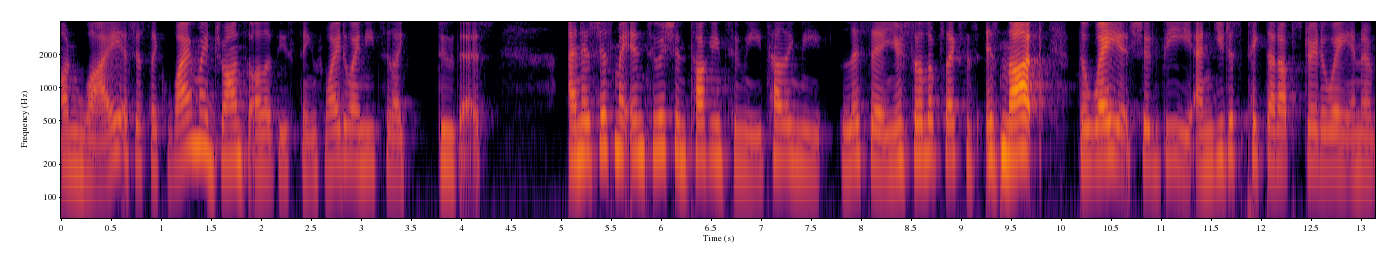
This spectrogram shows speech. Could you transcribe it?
on why. It's just like, why am I drawn to all of these things? Why do I need to like do this? And it's just my intuition talking to me, telling me, listen, your solar plexus is not the way it should be. And you just pick that up straight away in a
